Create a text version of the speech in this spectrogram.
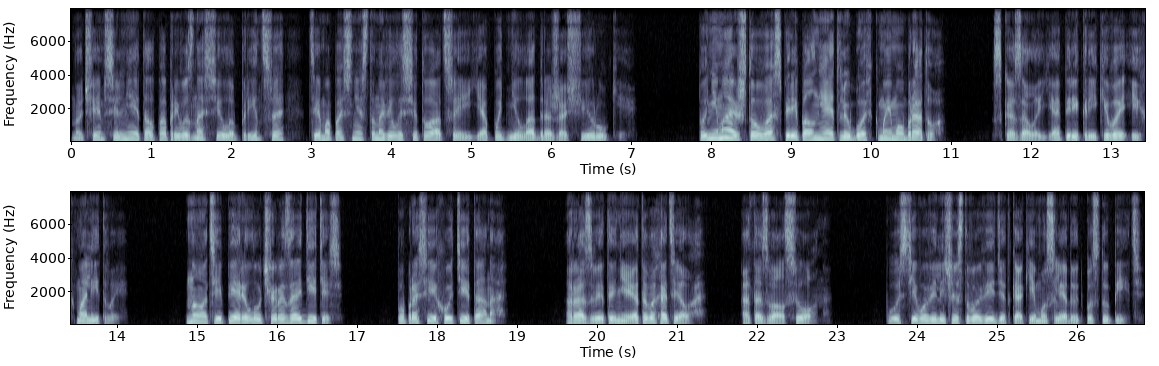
Но чем сильнее толпа превозносила принца, тем опаснее становилась ситуация, и я подняла дрожащие руки — «Понимаю, что вас переполняет любовь к моему брату», — сказала я, перекрикивая их молитвы. «Но теперь лучше разойдитесь. Попроси их уйти, Тана». «Разве ты не этого хотела?» — отозвался он. «Пусть его величество видит, как ему следует поступить.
